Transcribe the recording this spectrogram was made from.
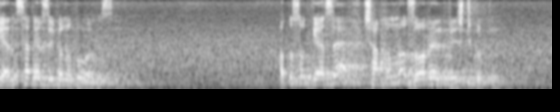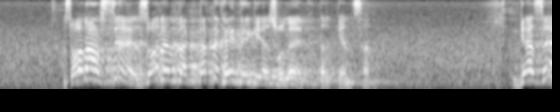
ক্যান্সারের জীবন উপভোগ গেছে অথচ গেছে সামান্য জ্বরের টেস্ট করতে। জ্বর আসছে, জ্বরের ডাক্তার দেখাইতে গিয়া শোনে তার ক্যান্সার। গেছে,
